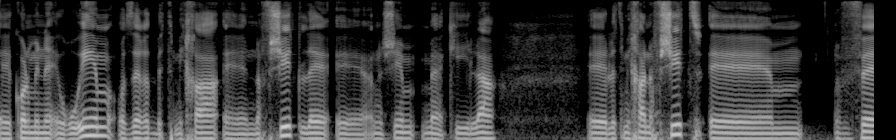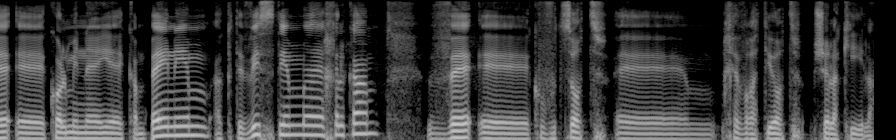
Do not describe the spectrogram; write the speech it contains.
אה, כל מיני אירועים, עוזרת בתמיכה אה, נפשית לאנשים מהקהילה, אה, לתמיכה נפשית. אמ, וכל מיני קמפיינים, אקטיביסטים חלקם, וקבוצות חברתיות של הקהילה.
